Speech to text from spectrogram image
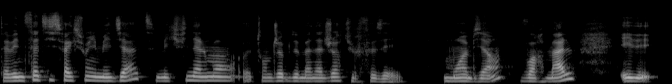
tu avais une satisfaction immédiate, mais que finalement, ton job de manager, tu le faisais moins bien, voire mal. Et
